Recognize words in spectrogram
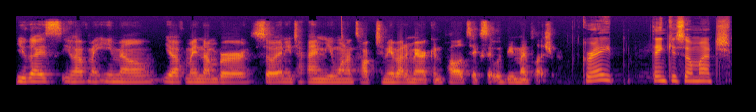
you guys, you have my email, you have my number. So anytime you want to talk to me about American politics, it would be my pleasure. Great. Thank you so much.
